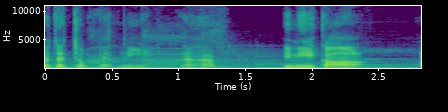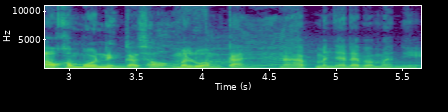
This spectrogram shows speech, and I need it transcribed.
ก็จะจบแบบนี้นะครับ ทีนี้ก็เอาคอมโบ1 กับ 2 มารวมกันนะครับ มันจะได้ประมาณนี้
